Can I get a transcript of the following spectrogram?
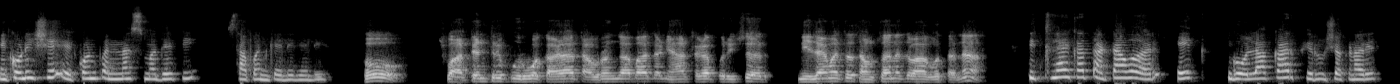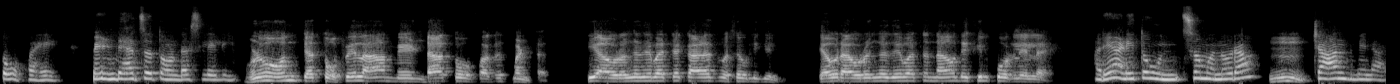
एकोणीसशे एकोणपन्नासमध्ये ती स्थापन केली गेली. हो स्वातंत्र्यपूर्व काळात औरंगाबाद आणि हा सगळा परिसर निजामाचा संस्थानाचा भाग होता ना? तिथल्या एका तटावर एक गोलाकार फिरू शकणारी तोफ आहे मेंढ्याचं तोंड असलेली. म्हणून त्या तोफेला मेंढा तोफ असंच म्हणतात. ती औरंगजेबाच्या काळात बसवली गेली. त्यावर औरंगजेबाचं नाव देखील कोरलेलं आहे. अरे आणि तो उंच मनोरा चांद मिनार.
